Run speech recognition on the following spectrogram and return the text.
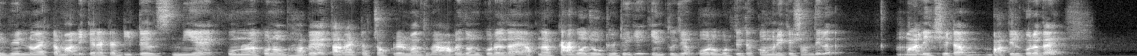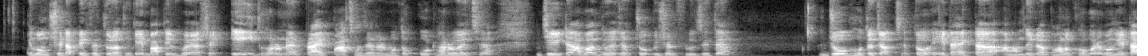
বিভিন্ন একটা মালিকের একটা ডিটেলস নিয়ে কোনো না কোনো ভাবে তারা একটা চক্রের মাধ্যমে আবেদন করে দেয়। আপনার কাগজ ওঠে ঠিকই, কিন্তু যে পরবর্তীতে কমিউনিকেশন দিলে মালিক সেটা বাতিল করে দেয় এবং সেটা পেফেতুরা থেকেই বাতিল হয়ে আসে। এই ধরনের প্রায় পাঁচ হাজারের মতো কোঠা রয়েছে, যেটা আবার দু হাজার চব্বিশের ফ্লুসিতে যোগ হতে যাচ্ছে। তো এটা একটা আলহামদুলিল্লাহ ভালো খবর এবং এটা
